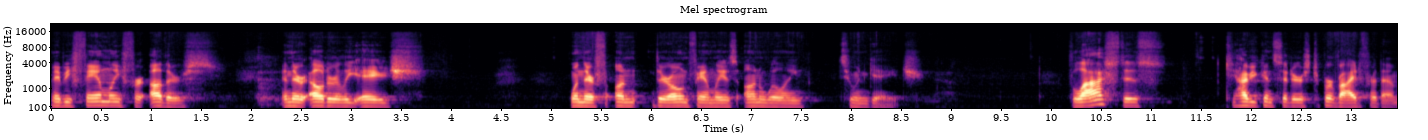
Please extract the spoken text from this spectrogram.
maybe family for others in their elderly age when their, un, their own family is unwilling to engage. The last is have you consider is to provide for them.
